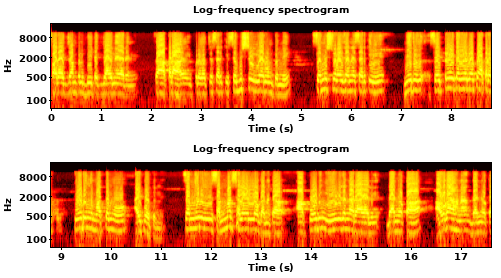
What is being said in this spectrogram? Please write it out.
ఫర్ ఎగ్జాంపుల్ బీటెక్ జాయిన్ అయ్యారండి. సో అక్కడ ఇప్పుడు వచ్చేసరికి సెమిస్టర్ ఇయర్ ఉంటుంది. సెమిస్టర్ వైజ్ అనేసరికి మీరు సెపరేట్ అయ్యేలోపు అక్కడ కోడింగ్ మొత్తము అయిపోతుంది. సో మీరు ఈ సమ్మర్ సెలవుల్లో కనుక ఆ కోడింగ్ ఏ విధంగా రాయాలి దాని యొక్క అవగాహన దాని యొక్క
